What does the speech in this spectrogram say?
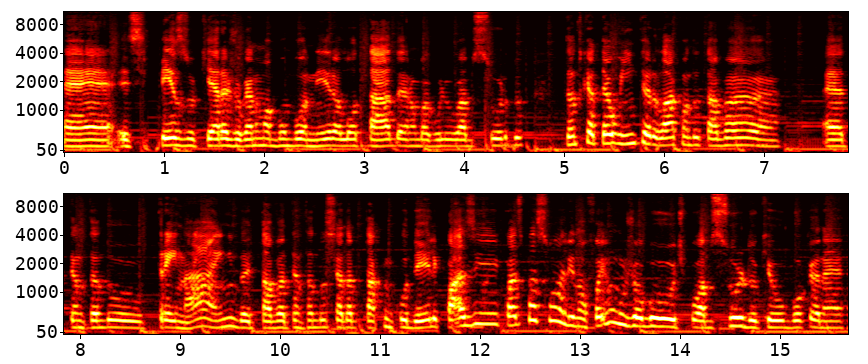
É, esse peso que era jogar numa bomboneira lotada era um bagulho absurdo. Tanto que até o Inter lá, quando tava é, tentando treinar ainda, estava tentando se adaptar com o cu dele, quase, quase passou ali. Não foi um jogo, tipo, absurdo que o Boca, né?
